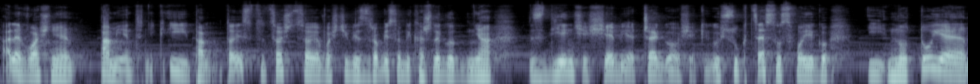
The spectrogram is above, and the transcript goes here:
ale właśnie pamiętnik. I to jest coś, co ja właściwie zrobię sobie każdego dnia zdjęcie siebie, czegoś, jakiegoś sukcesu swojego i notuję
